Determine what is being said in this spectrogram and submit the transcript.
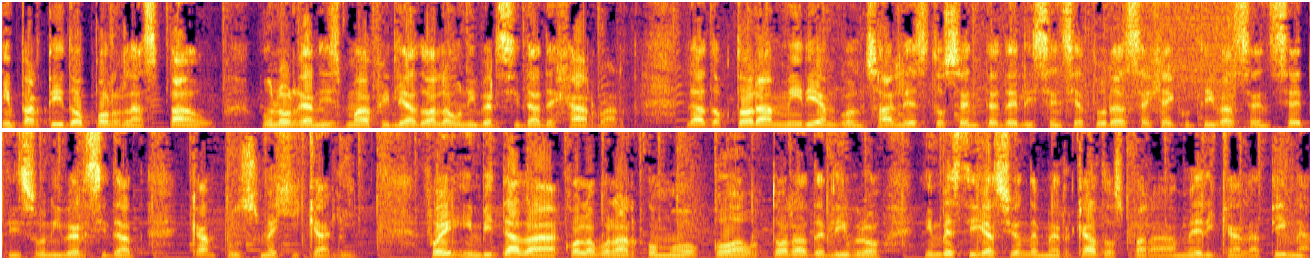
impartido por la SPAU, un organismo afiliado a la Universidad de Harvard, la doctora Miriam González, docente de licenciaturas ejecutivas en CETIS Universidad Campus Mexicali, fue invitada a colaborar como coautora del libro Investigación de Mercados para América Latina.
